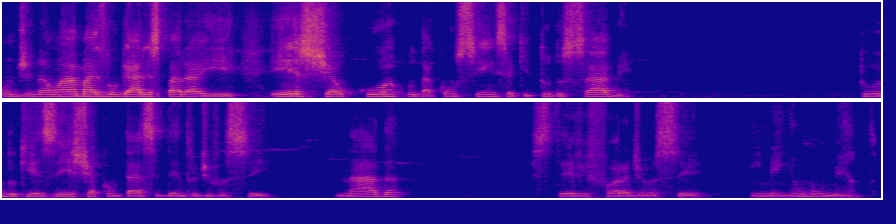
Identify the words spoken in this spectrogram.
onde não há mais lugares para ir. Este é o corpo da consciência que tudo sabe tudo que existe acontece dentro de você. Nada esteve fora de você em nenhum momento.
